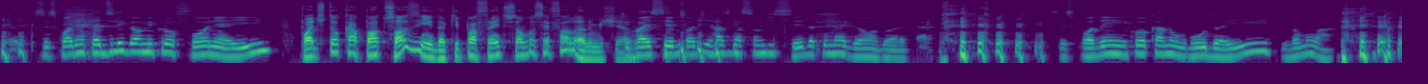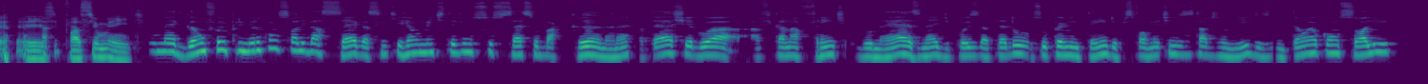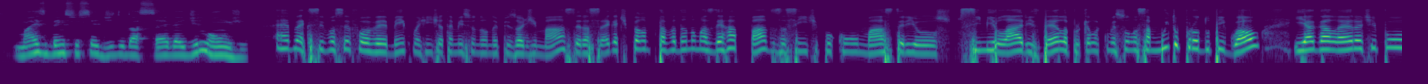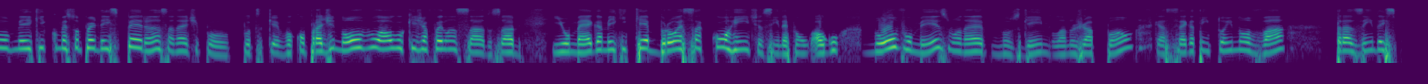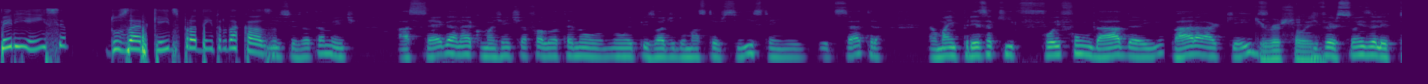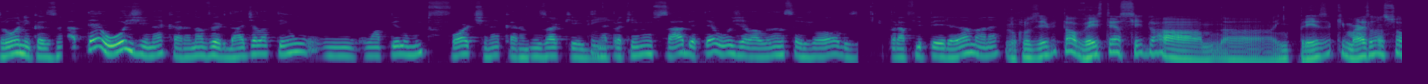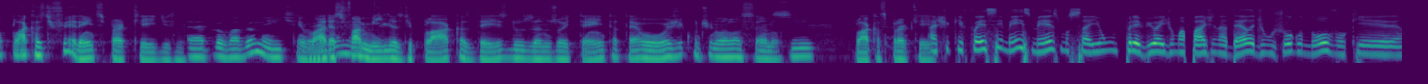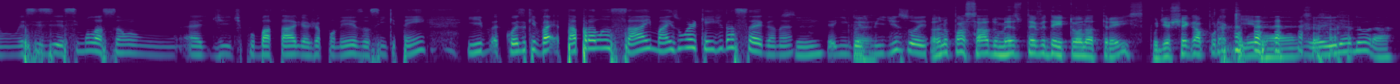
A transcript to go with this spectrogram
É, vocês podem até desligar o microfone aí. Pode tocar a pauta sozinho, daqui para frente só você falando, Michel. Que vai ser só de rasgação de seda com o Megão agora, cara. Vocês podem colocar no mudo aí e vamos lá. Esse facilmente. O Megão foi o primeiro console da Sega assim que realmente teve um sucesso bacana, né? Até chegou a, a ficar na frente do NES, né? Depois até do Super Nintendo, principalmente nos Estados Unidos. Então é o console mais bem sucedido da SEGA e de longe. É, Beck, se você for ver bem, como a gente até mencionou no episódio de Master, a SEGA, tipo, ela tava dando umas derrapadas, assim, tipo, com o Master e os similares dela, porque ela começou a lançar muito produto igual, e a galera, tipo, meio que começou a perder esperança, né? Tipo, putz, que vou comprar de novo algo que já foi lançado, sabe? E o Mega meio que quebrou essa corrente, assim, né? Foi algo novo mesmo, né? Nos games lá no Japão, que a SEGA tentou inovar, trazendo a experiência dos arcades para dentro da casa. Isso, exatamente a SEGA, né, como a gente já falou até no, no episódio do Master System, etc., é uma empresa que foi fundada aí para arcades, diversões, diversões eletrônicas. Até hoje, né, cara, na verdade ela tem um, um, um apelo muito forte, né, cara, nos arcades, Sim. né? Para quem não sabe, até hoje ela lança jogos para fliperama, né? Inclusive, talvez tenha sido a, a empresa que mais lançou placas diferentes para arcades. Né? É, provavelmente. Tem provavelmente. várias famílias de placas desde os anos 80 até hoje e continua lançando. Sim placas para arcade. Acho que foi esse mês mesmo, saiu um preview aí de uma página dela de um jogo novo que esse simulação é, de tipo batalha japonesa assim que tem e coisa que vai tá para lançar em mais um arcade da Sega, né? Sim. Em 2018. É. Ano passado mesmo teve Daytona 3, podia chegar por aqui, né? é, eu iria adorar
